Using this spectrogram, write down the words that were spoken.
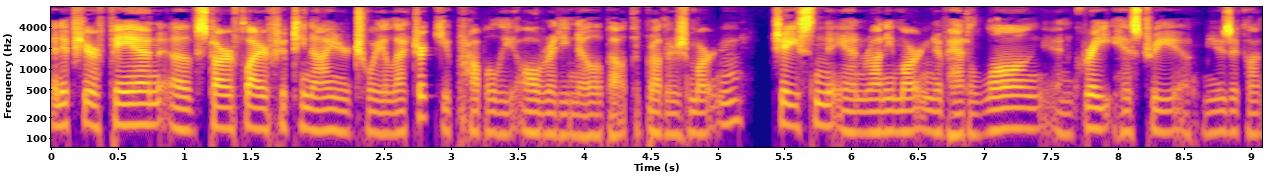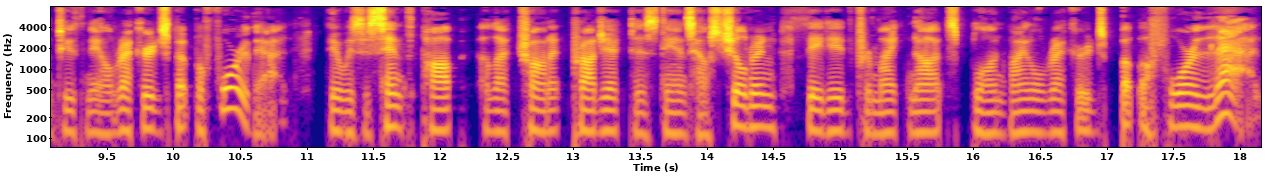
And if you're a fan of Starflyer 59 or Joy Electric, you probably already know about the brothers Martin. Jason and Ronnie Martin have had a long and great history of music on Tooth Nail Records, but before that, there was a synth pop electronic project as Dance House Children they did for Mike Knott's Blonde Vinyl Records. But before that,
